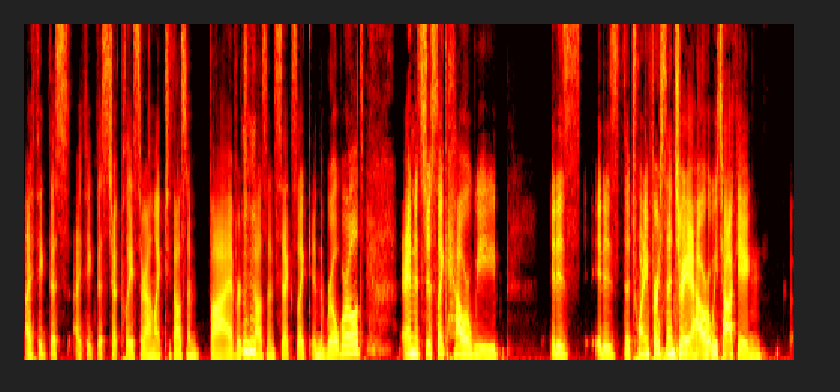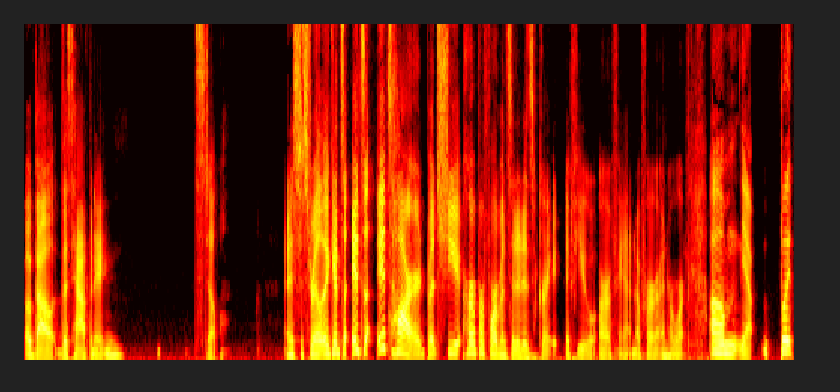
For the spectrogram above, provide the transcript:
I think this I think this took place around like 2005 or Mhm. 2006 like in the real world and it's just like how are we it is it is the 21st century how are we talking about this happening still and it's just really like it's it's it's hard but she her performance in it is great if you are a fan of her and her work. Um yeah. But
